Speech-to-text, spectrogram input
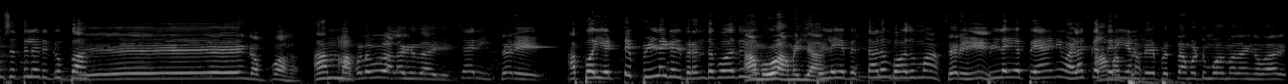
அம்சத்துல இருக்குப்பா. ஏங்கப்பா. ஆமா. அவ்வளவு அழகுதாயி. சரி. சரி. அப்போ எட்டு பிள்ளைகள் பிறந்த போது ஆமோ அமையா. பிள்ளைய பெத்தாலும் போதுமா? சரி. பிள்ளைய பேணி வளர்க்க தெரியணும். பிள்ளைய பெத்தா மட்டும் போதுமா தான் இங்க பாரு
